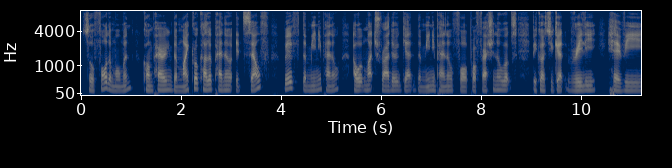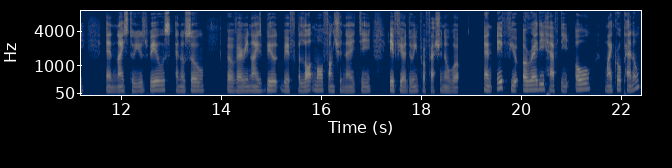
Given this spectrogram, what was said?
So for the moment, comparing the micro color panel itself with the mini panel, I would much rather get the mini panel for professional works because you get really heavy and nice to use wheels and also a very nice build with a lot more functionality if you're doing professional work. And if you already have the old micro panel,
